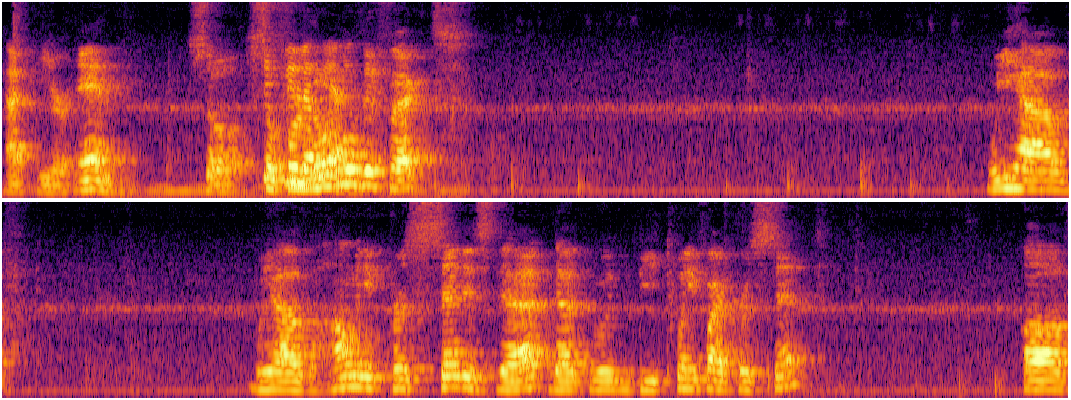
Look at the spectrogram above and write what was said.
at year end? So, so for normal yan. defects, we have we have how many percent is that? That would be 25% of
